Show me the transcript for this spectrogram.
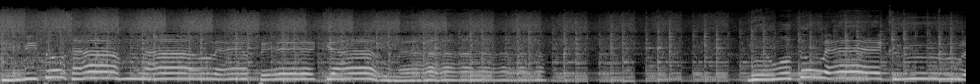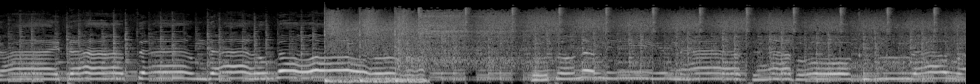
君と離れてからもうどれくらいだったんだろう。大人になった僕らは。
